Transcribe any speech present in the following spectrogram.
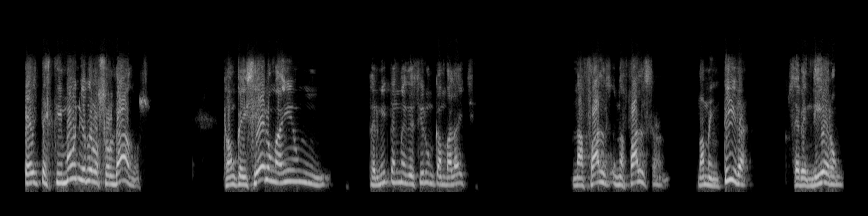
el testimonio de los soldados, que aunque hicieron ahí un, permítanme decir, un cambalache, una falsa, una falsa, una mentira, se vendieron,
